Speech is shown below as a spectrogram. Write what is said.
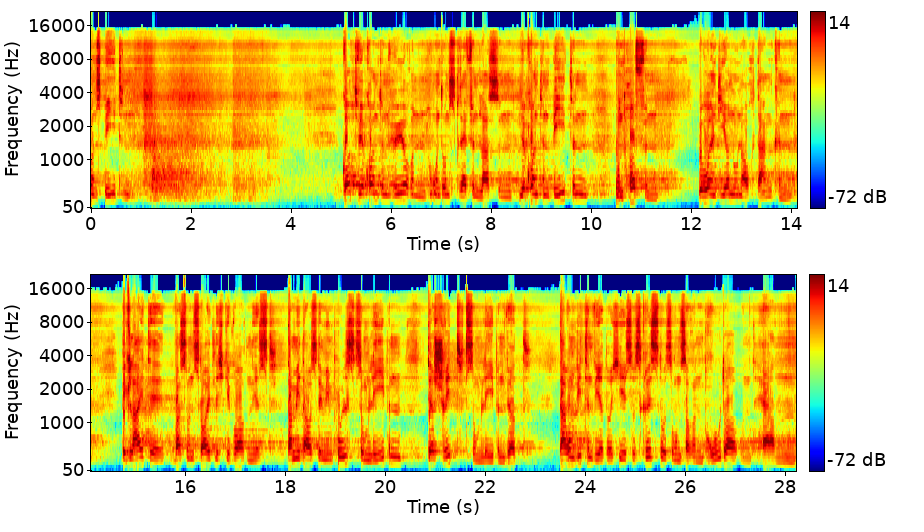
Uns beten. Gott, wir konnten hören und uns treffen lassen. Wir konnten beten und hoffen. Wir wollen dir nun auch danken. Begleite, was uns deutlich geworden ist, damit aus dem Impuls zum Leben der Schritt zum Leben wird. Darum bitten wir durch Jesus Christus, unseren Bruder und Herrn.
